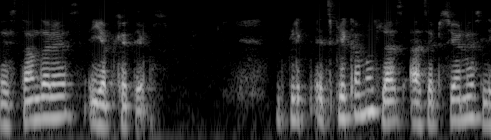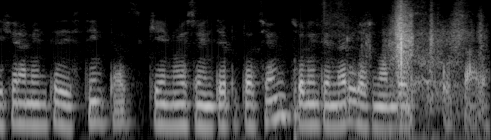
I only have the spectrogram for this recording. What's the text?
estándares y objetivos. Explicamos las acepciones ligeramente distintas que en nuestra interpretación suelen tener los nombres usados.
